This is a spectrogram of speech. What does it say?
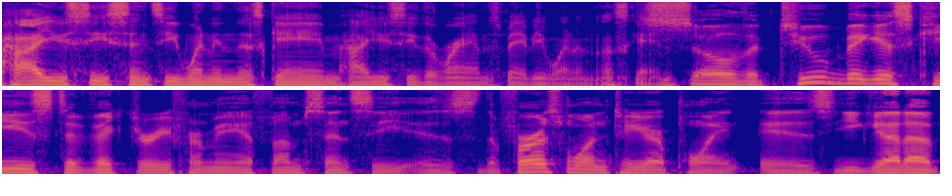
how you see Cincy winning this game? How you see the Rams maybe winning this game? So the two biggest keys to victory for me, if I'm Cincy, is the first one. To your point, is you gotta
